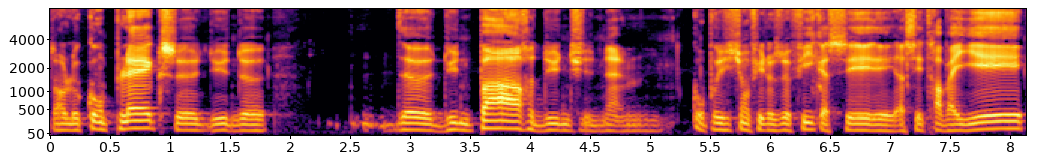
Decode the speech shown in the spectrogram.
dans le complexe d'une d'une part d'une composition philosophique assez, assez travaillée,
